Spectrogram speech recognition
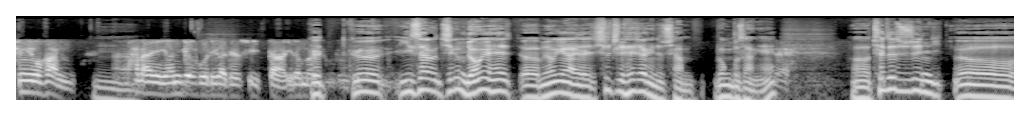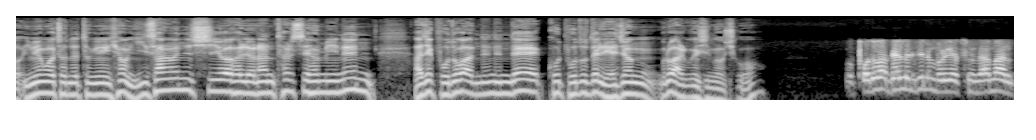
중요한 음. 어, 하나의 연결고리가 될 수 있다. 이런 그, 말씀. 그 이상 지금 명예 어, 명예가 아니라 실질 회장이죠 참 명부상에 네. 어, 최대 주주인 어, 이명박 전 대통령의 형 이상은 씨와 관련한 탈세 혐의는 아직 보도가 안 됐는데 곧 보도될 예정으로 알고 계신 것이고 뭐 보도가 될는지는 모르겠습니다만,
